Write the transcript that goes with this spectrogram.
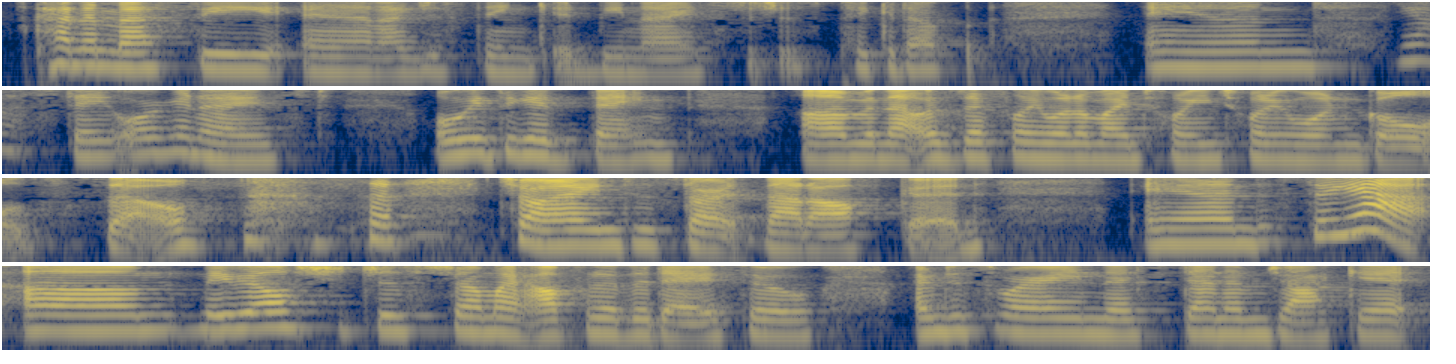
it's kind of messy and I just think it'd be nice to just pick it up and yeah, stay organized. Always a good thing. Um, and that was definitely one of my 2021 goals. So trying to start that off good. And so yeah, um, maybe I'll should just show my outfit of the day. So I'm just wearing this denim jacket.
